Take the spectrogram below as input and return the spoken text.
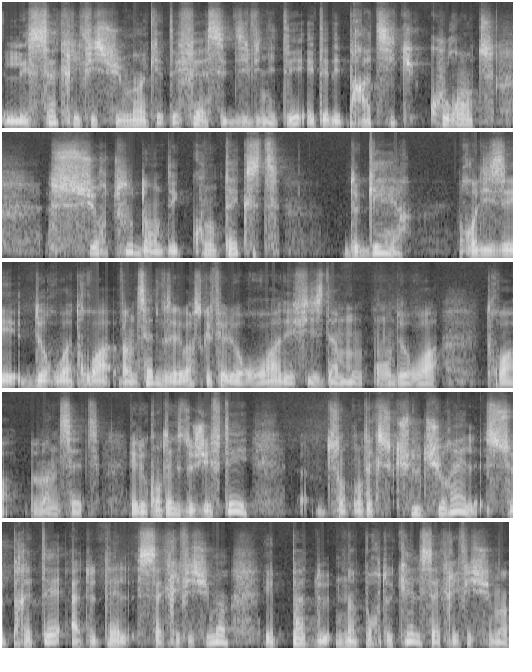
les sacrifices humains qui étaient faits à ces divinités étaient des pratiques courantes, surtout dans des contextes de guerre. Relisez 2 rois 3, 27, vous allez voir ce que fait le roi des fils d'Amon en 2 rois 3, 27. Et le contexte de Jephthé, son contexte culturel, se prêtait à de tels sacrifices humains, et pas de n'importe quel sacrifice humain.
